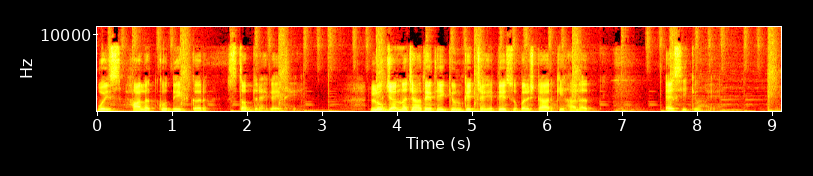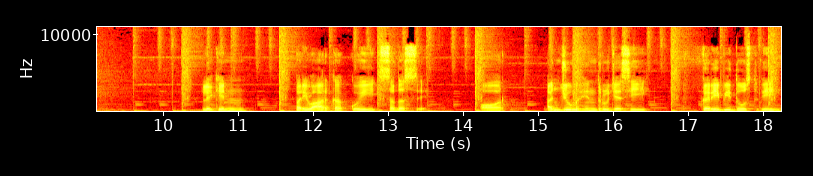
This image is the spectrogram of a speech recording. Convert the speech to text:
वो इस हालत को देखकर स्तब्ध रह गए थे। लोग जानना चाहते थे कि उनके चहेते सुपरस्टार की हालत ऐसी क्यों है। लेकिन परिवार का कोई सदस्य और अंजू महेंद्रू जैसी करीबी दोस्त भी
